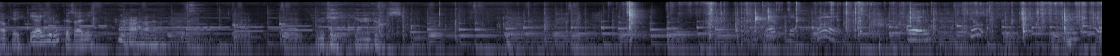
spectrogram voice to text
Okay, yeah, you look excited. okay, here it goes. Look at. They do. They do.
